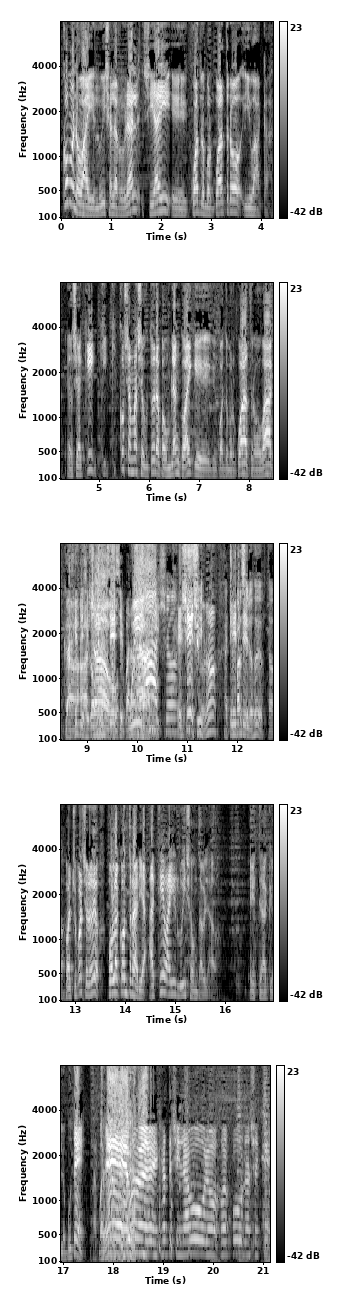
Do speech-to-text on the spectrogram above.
¿Cómo no va a ir Luis a la rural si hay eh, 4x4 y vaca? O sea, ¿qué, qué, qué cosa más seductora para un blanco hay que, que 4x4 o vaca? La gente se come heces para? Caballo. Es eso, Sí, ¿no? a chuparse Este, los dedos estaba. Para chuparse los dedos. Por la contraria, ¿a qué va a ir Luis a un tablado? Este, a que lo puté. Bueno, eh, bueno, dejate sin laburo, hijo de puta, no sé qué.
